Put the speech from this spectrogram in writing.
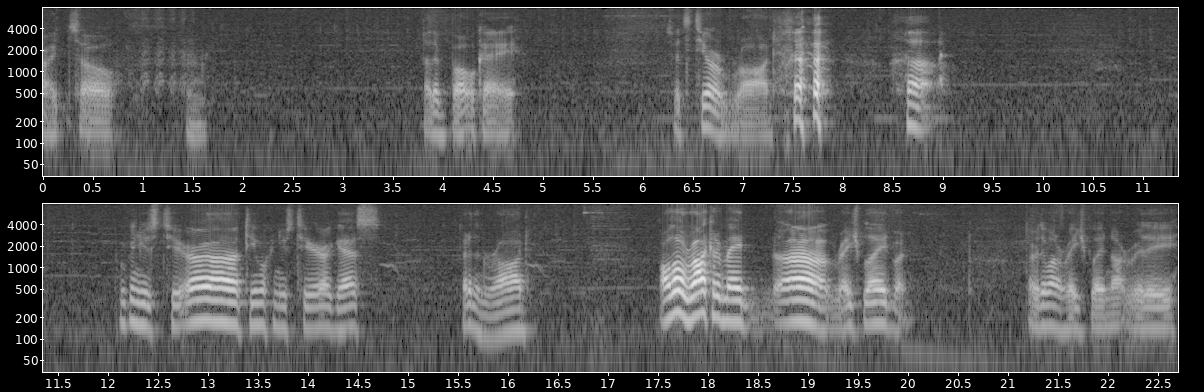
Alright, so... Hmm. Another bow, okay. So it's tear rod. huh. Who can use tear? Uh, Teemo can use tear, I guess. Better than rod. Although rod could have made uh, Rage Blade, but I really want a Rage Blade? Not really.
